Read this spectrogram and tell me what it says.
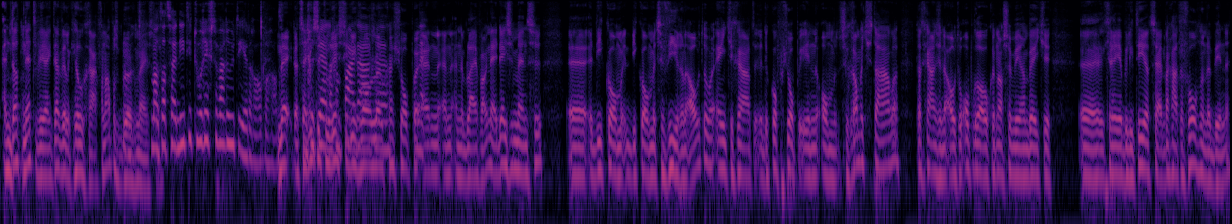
En dat netwerk, daar wil ik heel graag vanaf als burgemeester. Want dat zijn niet die toeristen waar u het eerder over had. Nee, dat zijn niet de toeristen die gewoon leuk gaan shoppen Nee. en, en, en blijven hangen. Nee, deze mensen die komen, die komen met z'n vier in de auto. Eentje gaat de koffieshop in om zijn grammetjes te halen. Dat gaan ze in de auto oproken. En als ze weer een beetje eh, gerehabiliteerd zijn, dan gaat de volgende naar binnen.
